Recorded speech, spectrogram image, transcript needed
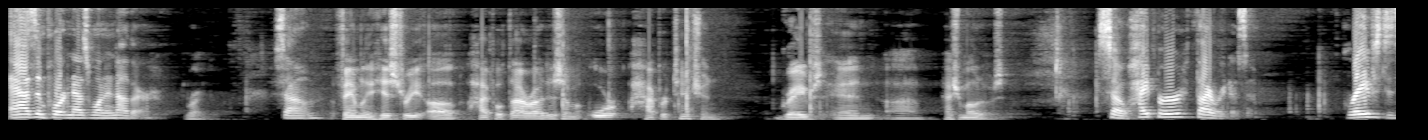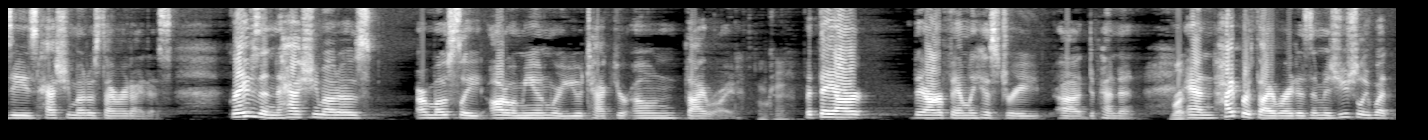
as important as one another. Right. So, Family history of hypothyroidism or hypertension, Graves and uh, Hashimoto's. so hyperthyroidism, Graves' disease, Hashimoto's thyroiditis. Graves and Hashimoto's are mostly autoimmune where you attack your own thyroid. Okay. but they are they are family history uh, dependent. Right. And hyperthyroidism is usually what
